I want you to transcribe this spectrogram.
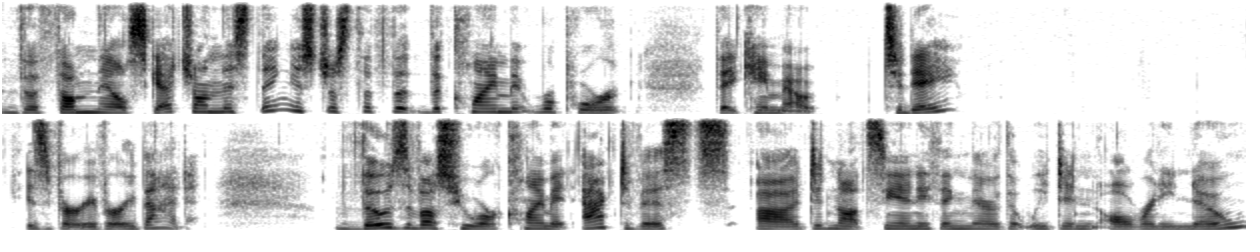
the thumbnail sketch on this thing is just that the, the climate report that came out today is very, very bad. Those of us who are climate activists uh, did not see anything there that we didn't already know.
